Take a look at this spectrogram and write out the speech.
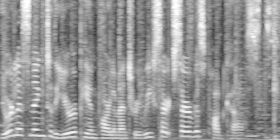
You're listening to the European Parliamentary Research Service podcasts.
